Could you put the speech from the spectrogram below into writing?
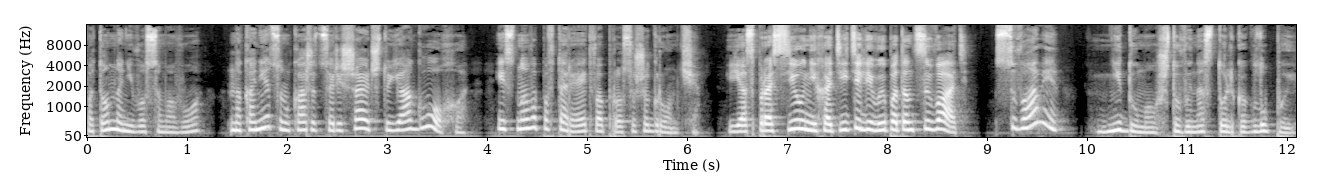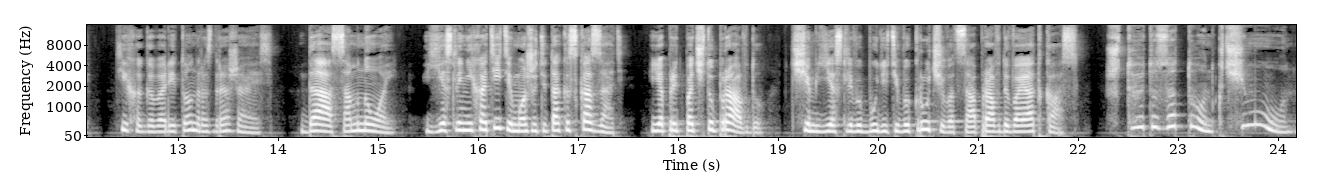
потом на него самого. Наконец он, кажется, решает, что я оглохла, и снова повторяет вопрос уже громче. «Я спросил, не хотите ли вы потанцевать?» «С вами?» «Не думал, что вы настолько глупы», — тихо говорит он, раздражаясь. «Да, со мной. Если не хотите, можете так и сказать. Я предпочту правду, чем если вы будете выкручиваться, оправдывая отказ». «Что это за тон? К чему он?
